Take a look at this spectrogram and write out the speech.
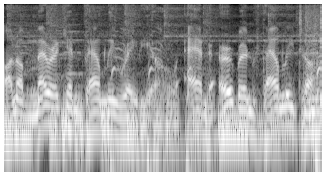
on American Family Radio and Urban Family Talk.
